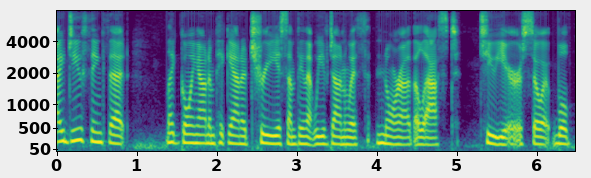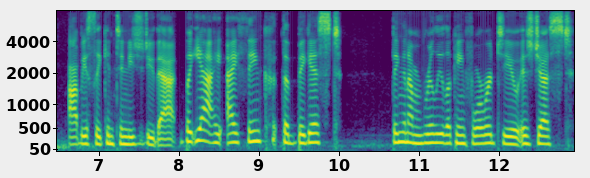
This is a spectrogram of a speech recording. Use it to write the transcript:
I do think that like going out and picking out a tree is something that we've done with Nora the last two years. So it will obviously continue to do that. But yeah, I, I think the biggest thing that I'm really looking forward to is just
